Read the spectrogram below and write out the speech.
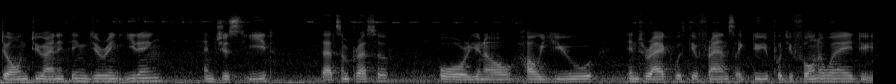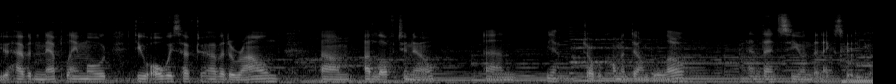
don't do anything during eating and just eat, that's impressive. Or, you know, how you interact with your friends. Like, do you put your phone away? Do you have it in airplane mode? Do you always have to have it around? Um, I'd love to know. And yeah, drop a comment down below. And then see you in the next video.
